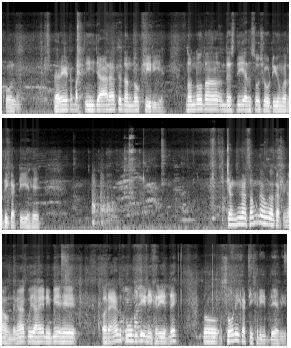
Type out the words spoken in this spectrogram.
ਖੋਲ ਲੈ। ਰੇਟ 32000 ਹੈ ਤੇ ਦੰਦੋਂ ਖੀਰੀ ਹੈ ਦੰਦੋਂ ਤਾਂ ਦਿਸਦੀ ਹੈ ਦੱਸੋ ਛੋਟੀ ਉਮਰ ਦੀ ਕੱਟੀ ਇਹ। ਚੰਗੀਆਂ ਸਮਝਾਂਗਾ ਕੱਟੀਆਂ ਹੁੰਦੀਆਂ। ਕੋਈ ਐ ਨਹੀਂ ਵੀ ਇਹ ਰਹਿੰਦ ਖੂੰਦ ਜੀ ਨਹੀਂ। ਖਰੀਦਦੇ। ਸੋ ਸੋਹਣੀ ਕੱਟੀ ਖਰੀਦਦੇ ਆ ਵੀਰ।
